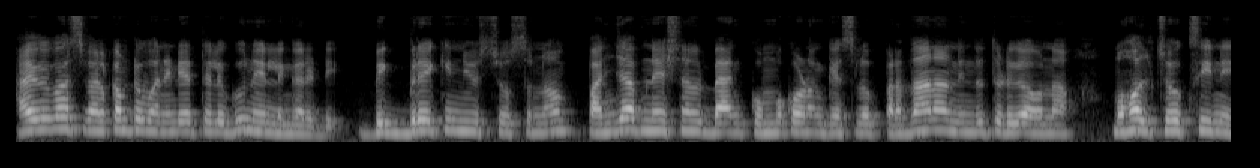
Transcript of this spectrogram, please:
Hi viewers welcome to one India Telugu నేను లింగారెడ్డి. బిగ్ బ్రేకింగ్ న్యూస్ చూస్తున్నాం. పంజాబ్ నేషనల్ బ్యాంక్ కుంభకోణం కేసులో ప్రధాన నిందితుడిగా ఉన్న మొహల్ చోక్సీని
